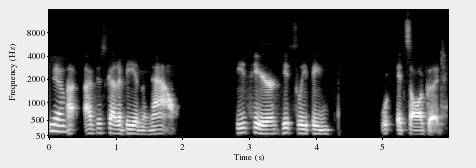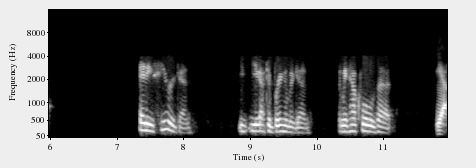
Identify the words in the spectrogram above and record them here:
Yeah. I, I've just got to be in the now. He's here. He's sleeping. W- It's all good. And he's here again. You, you got to bring him again. I mean, how cool is that? Yeah.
